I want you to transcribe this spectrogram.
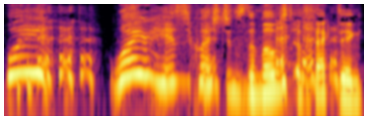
Why? why are his questions the most affecting?"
